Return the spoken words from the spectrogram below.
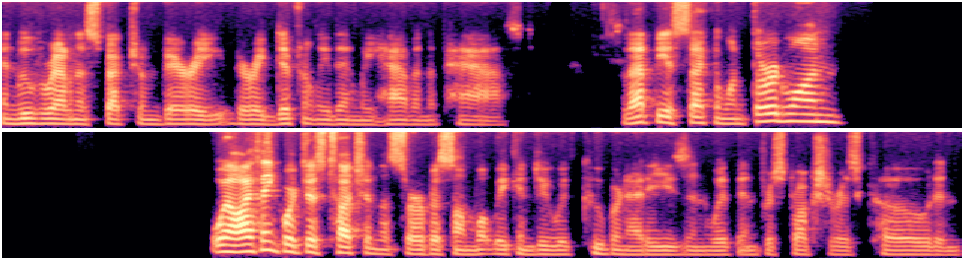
and move around the spectrum very very differently than we have in the past. So that'd be a second one. Third one well i think we're just touching the surface on what we can do with kubernetes and with infrastructure as code. And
